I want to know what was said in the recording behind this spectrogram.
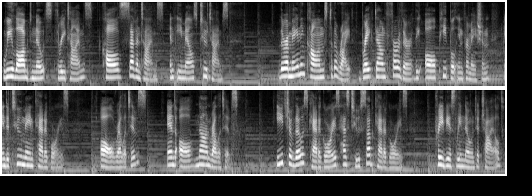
We logged notes three times, calls seven times, and emails two times. The remaining columns to the right break down further the all people information into two main categories all relatives and all non relatives. Each of those categories has two subcategories previously known to child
